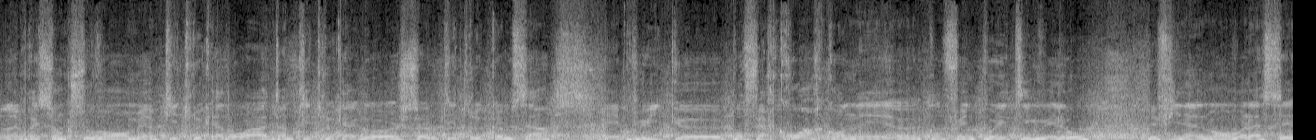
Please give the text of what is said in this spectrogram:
On a l'impression que souvent on met un petit truc à droite, un petit truc à gauche, un petit truc comme ça, et puis que pour faire croire qu'on est, euh, qu'on fait une politique vélo, mais finalement voilà, c'est,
